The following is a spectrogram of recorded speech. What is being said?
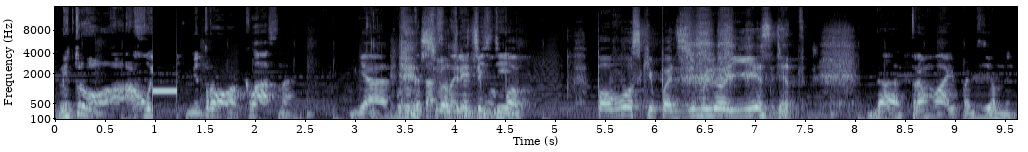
метро, охуеть, метро, классно. Я буду кататься на Смотрите, весь день. по- повозки под землей ездят. Да, трамвай подземный.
